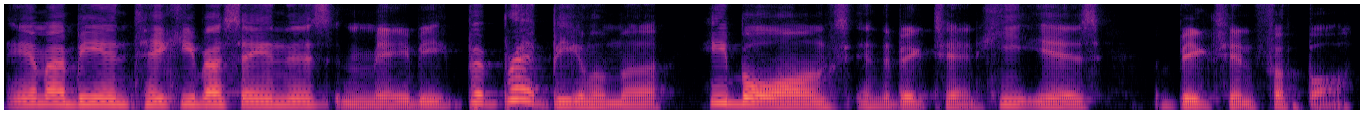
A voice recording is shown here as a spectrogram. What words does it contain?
am I being takey by saying this? Maybe, but Bret Bielema, he belongs in the Big Ten. He is Big Ten football.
